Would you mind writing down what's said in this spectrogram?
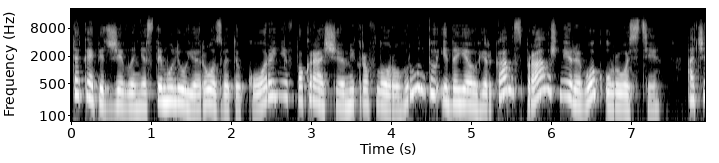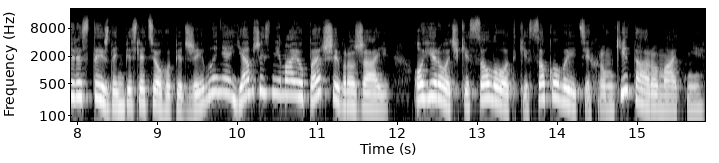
Таке підживлення стимулює розвиток коренів, покращує мікрофлору ґрунту і дає огіркам справжній ривок у рості. А через тиждень після цього підживлення я вже знімаю перший врожай огірочки солодкі, соковиті, хрумкі та ароматні.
